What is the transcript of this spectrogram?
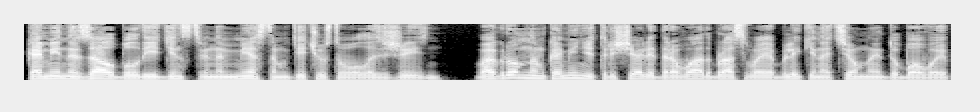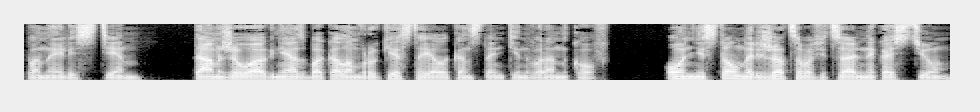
Каминный зал был единственным местом, где чувствовалась жизнь. В огромном камине трещали дрова, отбрасывая блики на темные дубовые панели стен. Там же у огня с бокалом в руке стоял Константин Воронков. Он не стал наряжаться в официальный костюм.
